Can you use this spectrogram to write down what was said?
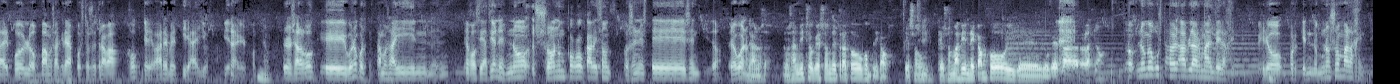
del pueblo, vamos a crear puestos de trabajo que le va a revertir a ellos también en el fondo. No. Pero es algo que, bueno, pues que estamos ahí en, en negociaciones. No son un poco cabezoncicos en este sentido. Pero bueno, Ya, nos, nos han dicho que son de trato complicado, que son, Sí. que son más bien de campo y que lo que es la relación. no, no me gusta hablar mal de la gente, pero porque no, no son mala gente.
